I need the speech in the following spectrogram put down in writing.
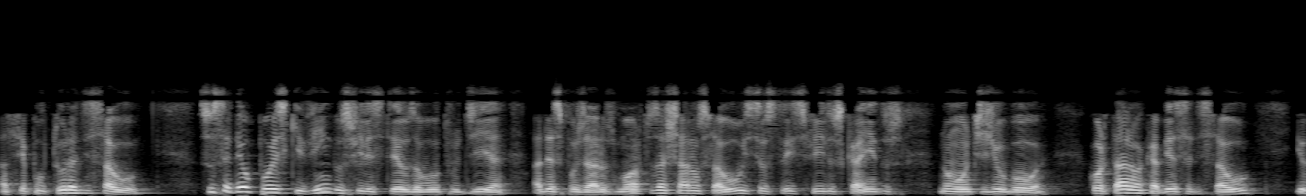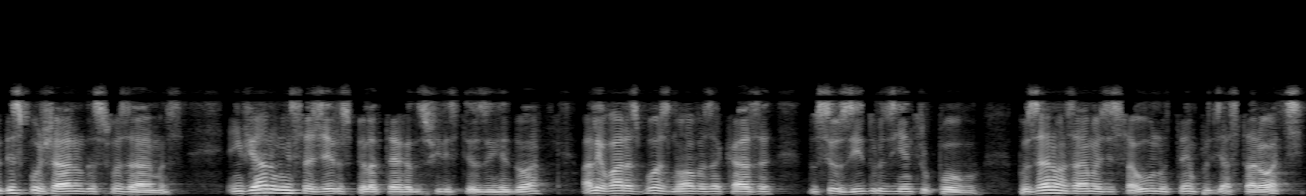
A sepultura de Saul. Sucedeu, pois, que vindo os filisteus ao outro dia a despojar os mortos, acharam Saul e seus três filhos caídos no monte Gilboa. Cortaram a cabeça de Saul e o despojaram das suas armas. Enviaram mensageiros pela terra dos filisteus em redor a levar as boas novas à casa dos seus ídolos e entre o povo. Puseram as armas de Saul no templo de Astarote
